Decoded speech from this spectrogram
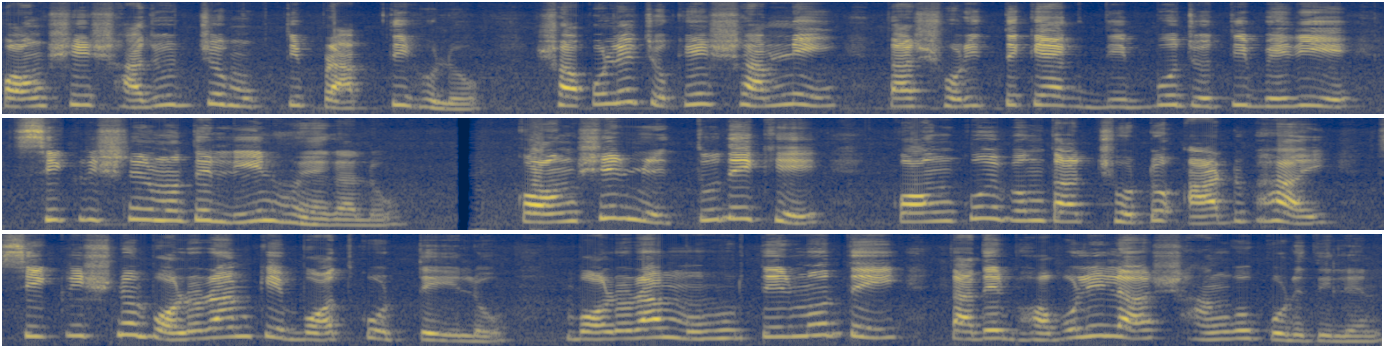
কংসের সাজুজ্য মুক্তি প্রাপ্তি হলো। সকলে চোখের সামনেই তার শরীর থেকে এক দিব্য জ্যোতি বেরিয়ে শ্রীকৃষ্ণের মধ্যে লীন হয়ে গেল। কংসের মৃত্যু দেখে কঙ্ক এবং তার ছোট আট ভাই শ্রীকৃষ্ণ বলরামকে বধ করতে এলো। বলরাম মুহূর্তের মধ্যেই তাদের ভবলীলা সাঙ্গ করে দিলেন।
